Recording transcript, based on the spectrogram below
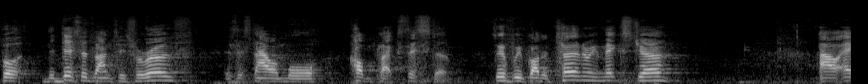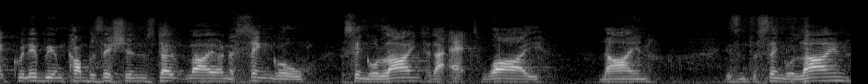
but the disadvantage for us is it's now a more complex system. So if we've got a ternary mixture our equilibrium compositions don't lie on a single, single line, so that x, y line isn't a single line.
